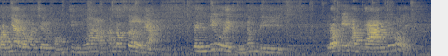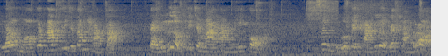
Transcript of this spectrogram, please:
วันเนี้ยเรามาเจอของจริงว่าท่านด็อกเตอร์เนี่ย เป็นนิ้วในถุงน้ำดี แล้วมีอาการด้วย แล้วหมอก็นัดที่จะต้องผ่าตัด แต่เลือกที่จะมาทางนี้ก่อน ซึ่งถือว่าเป็นทางเลือกและทางรอด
